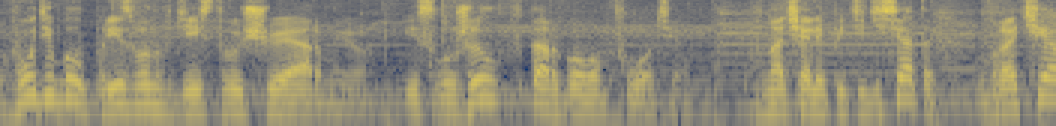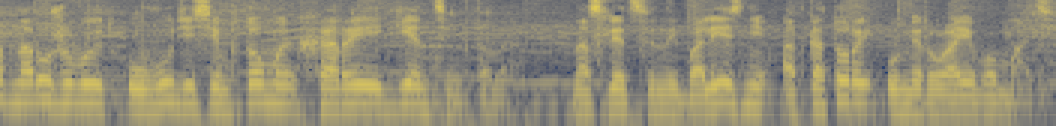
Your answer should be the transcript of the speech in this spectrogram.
Вуди был призван в действующую армию и служил в торговом флоте. В начале 50-х врачи обнаруживают у Вуди симптомы Хореи Гентингтона, наследственной болезни, от которой умерла его мать.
